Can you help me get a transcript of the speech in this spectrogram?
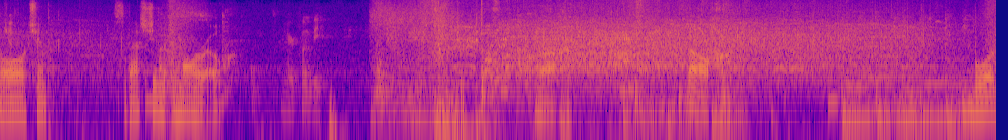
Oh, chimp. Sebastian Morrow. Quimby. Oh. Oh. Borg.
